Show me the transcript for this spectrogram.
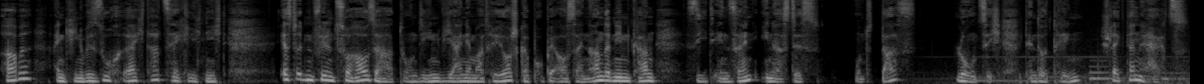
Aber ein Kinobesuch reicht tatsächlich nicht. Erst wer den Film zu Hause hat und ihn wie eine Matrioschka-Puppe auseinandernehmen kann, sieht in sein Innerstes. Und das lohnt sich, denn dort drin schlägt ein Herz.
